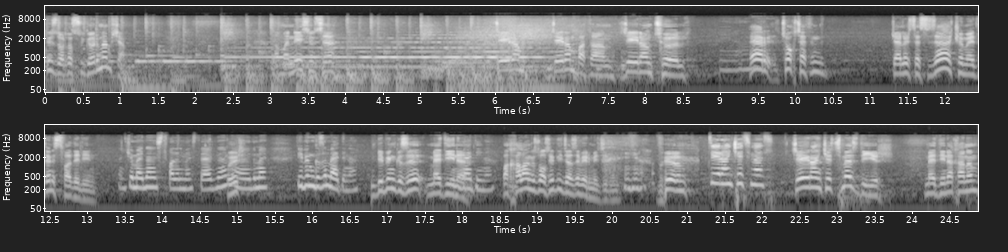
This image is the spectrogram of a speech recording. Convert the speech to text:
düz orada su görməmişəm. Amma nə üçünsə Ceyran Ceyran batan, Ceyran çöl. Əgər çox çətin gəlirsə sizə köməkdən istifadə eləyin. Köməkdən istifadə etmək istərdim. Buyur. E, demək, bibim qızı Mədinə. Bibin qızı Mədinə. Mədinə. Bax xalan qızı olsaydı icazə verməyəcəkdim. Buyurun. Ceyran keçməz. Ceyran keçməz deyir Mədinə xanım.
